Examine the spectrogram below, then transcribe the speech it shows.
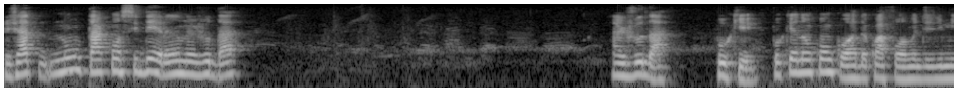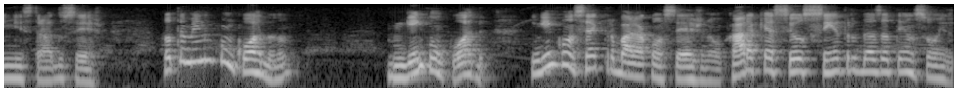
já não está considerando ajudar ajudar. Por quê? Porque não concorda com a forma de administrar do Sérgio. Eu também não concordo, não. Ninguém concorda. Ninguém consegue trabalhar com o Sérgio, não. O cara quer ser o centro das atenções.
